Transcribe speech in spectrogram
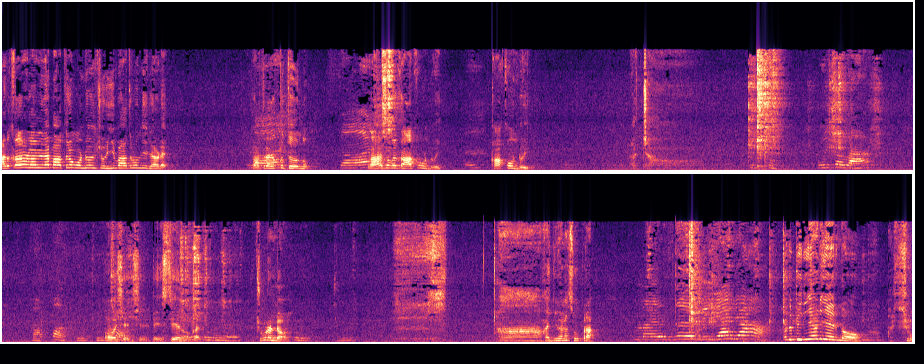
അടുക്കളയുള്ള എല്ലാ പാത്രവും കൊണ്ടുവച്ചു ഇനി പാത്രം ഇല്ല അവിടെ പാത്രമൊക്കെ തീർന്നു ഗ്ലാസ്സൊക്കെ കാക്ക കൊണ്ടുപോയി. കാക്ക കൊണ്ടുപോയി. ഓ ശരി ശരി. ടേസ്റ്റ് ചെയ്ത് നോക്കാൻ ചൂടുണ്ടോ? ആ കഞ്ഞിവെള്ളം സൂപ്പറാ. അത് ബിരിയാണി ആയിരുന്നോ അയ്യോ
